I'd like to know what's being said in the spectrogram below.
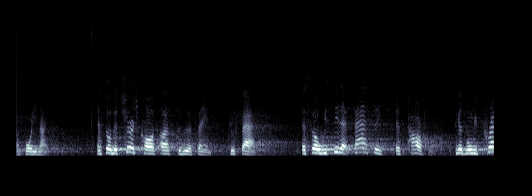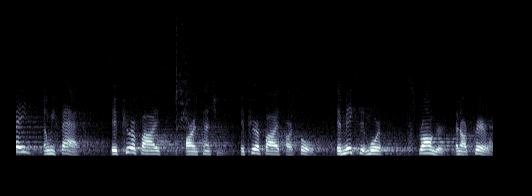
and 40 nights. And so the church calls us to do the same, to fast. And so we see that fasting is powerful because when we pray and we fast, it purifies our intentions, it purifies our soul, it makes it more stronger in our prayer life.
